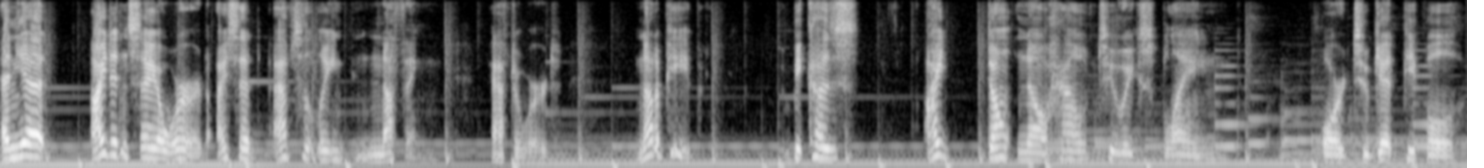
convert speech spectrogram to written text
And yet, I didn't say a word. I said absolutely nothing afterward. Not a peep. Because I don't know how to explain or to get people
